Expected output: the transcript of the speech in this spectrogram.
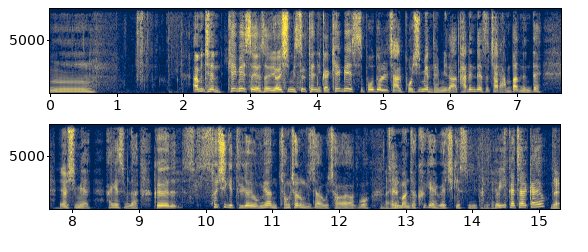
음. 음. 아무튼 KBS에서 열심히 쓸 테니까 KBS 보도를 잘 보시면 됩니다. 다른 데서 잘 안 봤는데 열심히 하겠습니다. 그 소식이 들려오면 정철웅 기자하고 저하고 네. 제일 먼저 크게 외치겠습니다. 네. 여기까지 할까요? 네.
